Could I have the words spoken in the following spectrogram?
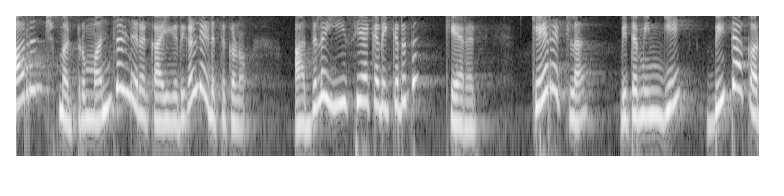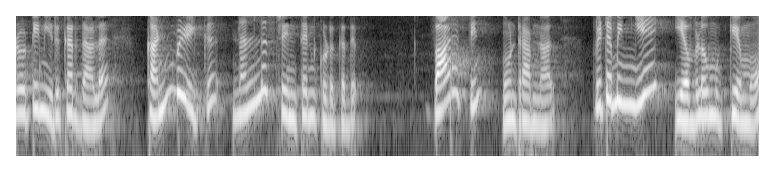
ஆரஞ்சு மற்றும் மஞ்சள் நிற காய்கறிகள் எடுத்துக்கணும். அதில் ஈஸியாக கிடைக்கிறது கேரட். கேரட்டில் விட்டமின் ஏ பீட்டா கரோட்டின் இருக்கிறதால கண் விழிக்கு நல்ல ஸ்ட்ரென்தன் கொடுக்குது. வாரத்தின் மூன்றாம் நாள். விட்டமின் ஏ எவ்வளோ முக்கியமோ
